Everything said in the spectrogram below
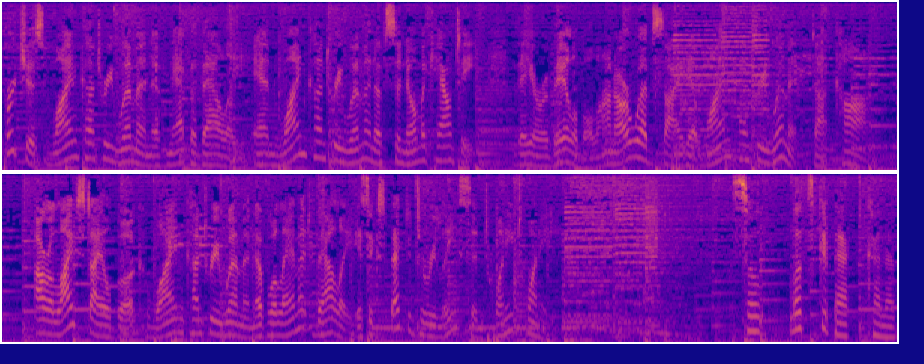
Purchase Wine Country Women of Napa Valley and Wine Country Women of Sonoma County. They are available on our website at winecountrywomen.com. Our lifestyle book, Wine Country Women of Willamette Valley, is expected to release in 2020. So let's get back kind of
